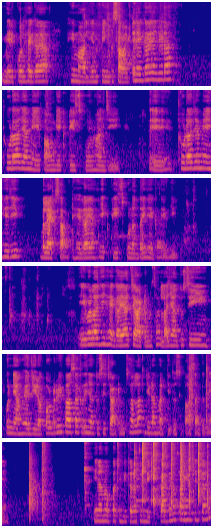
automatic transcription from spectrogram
ਮੇਰੇ ਕੋਲ ਹੈਗਾ ਆ ਹਿਮਾਲੀਅਨ ਪਿੰਕ ਸਾਲਟ ਹੈਗਾ ਆ ਜਿਹੜਾ। ਥੋੜਾ ਜਿਹਾ ਮੈਂ ਇਹ ਪਾਉਂਗੀ 1 ਟੀਸਪੂਨ ਹਾਂਜੀ। ਤੇ ਥੋੜਾ ਜਿਹਾ ਮੈਂ ਇਹ ਜੀ ਬਲੈਕ ਸਾਲਟ ਹੈਗਾ ਆ 1 ਟੀਸਪੂਨ ਅੱਧਾ ਹੀ ਹੈਗਾ ਇਹ ਵੀ। ਇਹ ਵਾਲਾ ਜੀ ਹੈਗਾ ਆ ਚਾਟ ਮਸਾਲਾ, ਜਾਂ ਤੁਸੀਂ ਭੁੰਨਿਆ ਹੋਇਆ ਜੀਰਾ ਪਾਊਡਰ ਵੀ ਪਾ ਸਕਦੇ ਜਾਂ ਤੁਸੀਂ ਚਾਟ ਮਸਾਲਾ, ਜਿਹੜਾ ਮਰਜ਼ੀ ਤੁਸੀਂ ਪਾ ਸਕਦੇ ਆ। ਇਹਨਾਂ ਨੂੰ ਆਪਾਂ ਚੰਗੀ ਤਰ੍ਹਾਂ ਫਿਰ ਮਿਕਸ ਕਰ ਦੇਣਾ ਸਾਰੀਆਂ ਚੀਜ਼ਾਂ ਨੂੰ।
